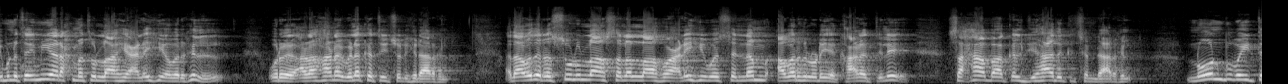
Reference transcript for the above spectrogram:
இப்னு தைமியா ரஹமத்துல்லாஹி அழகி அவர்கள் ஒரு அழகான விளக்கத்தை சொல்கிறார்கள். அதாவது ரசூலுல்லா ஸல்லல்லாஹு அலைஹி வசல்லம் அவர்களுடைய காலத்திலே சஹாபாக்கள் ஜிஹாதுக்கு சென்றார்கள். நோன்பு வைத்த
